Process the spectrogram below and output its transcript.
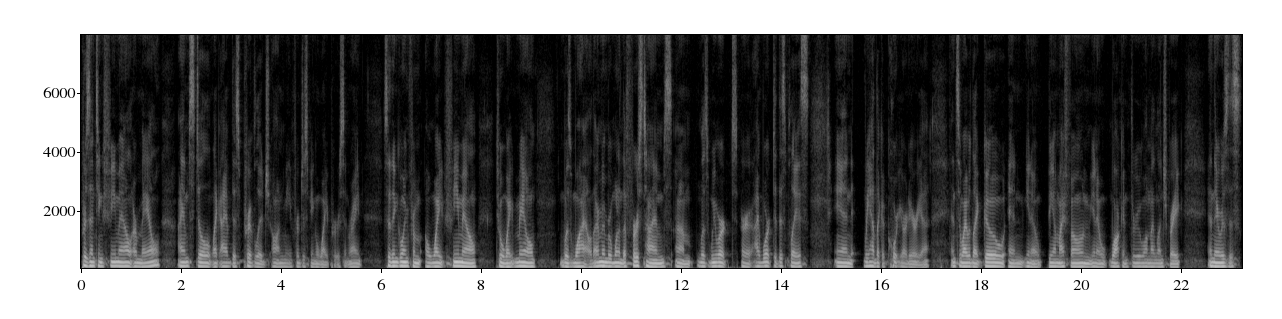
presenting female or male. I am still like I have this privilege on me for just being a white person, right? So then going from a white female to a white male was wild. I remember one of the first times um, was we worked or I worked at this place and we had like a courtyard area. And so I would like go and, you know, be on my phone, you know, walking through on my lunch break. And there was this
